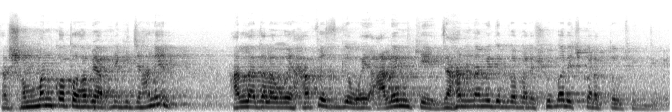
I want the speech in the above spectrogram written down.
তার সম্মান কত হবে আপনি কি জানেন? আল্লাহ তালা ওই হাফেজকে, ওই আলেমকে জাহান্নামীদের ব্যাপারে সুপারিশ করার তৌফিক দিবে।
